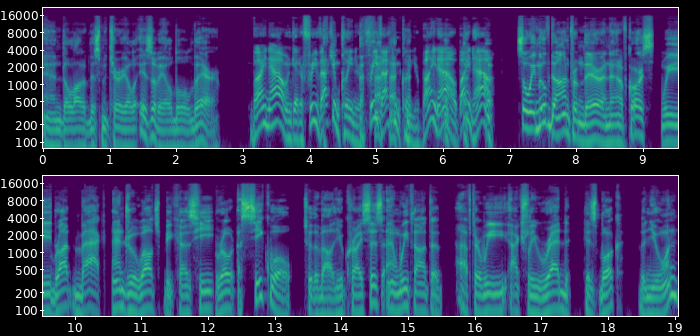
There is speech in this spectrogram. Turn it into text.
And a lot of this material is available there. buy now and get a free vacuum cleaner. Free vacuum cleaner. Buy now. Buy now. So we moved on from there. And then, of course, we brought back Andrew Welch because he wrote a sequel to The Value Crisis. And we thought that after we actually read his book, the new one,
